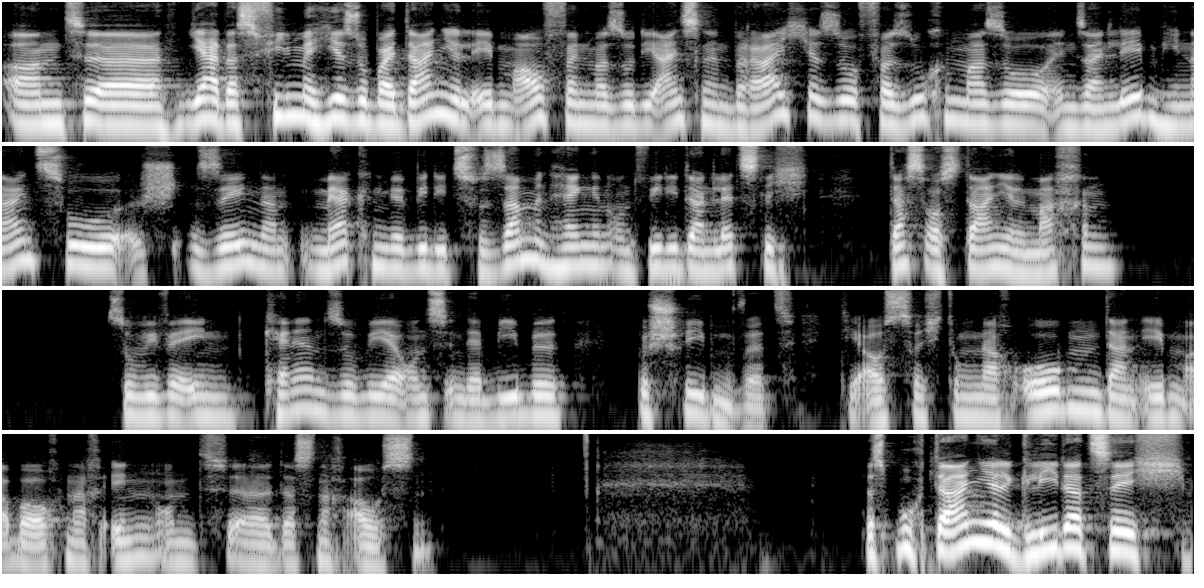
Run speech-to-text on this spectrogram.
Und äh, ja, das fiel mir hier so bei Daniel eben auf, wenn wir so die einzelnen Bereiche so versuchen, mal so in sein Leben hineinzusehen, dann merken wir, wie die zusammenhängen und wie die dann letztlich das aus Daniel machen, so wie wir ihn kennen, so wie er uns in der Bibel beschrieben wird. Die Ausrichtung nach oben, dann eben aber auch nach innen und äh, das nach außen. Das Buch Daniel gliedert sich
